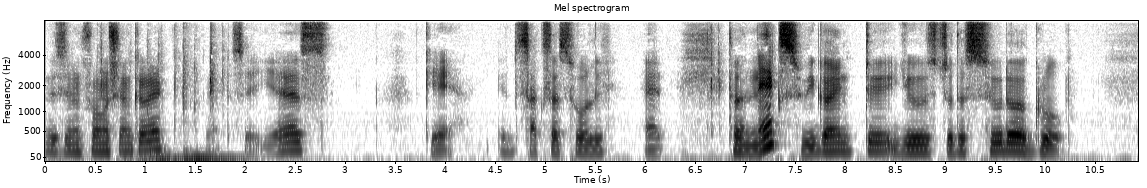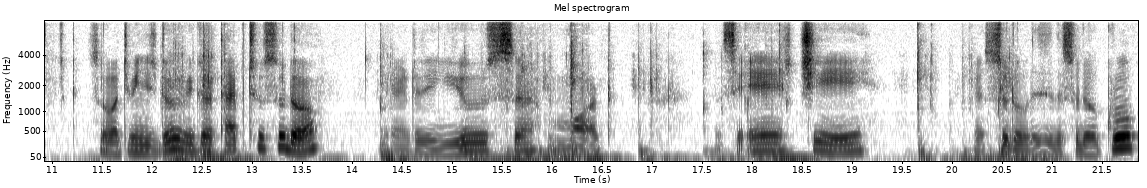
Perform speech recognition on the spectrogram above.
this information correct? We have to say yes. Okay it's successfully added. So next we're going to use to the sudo group. So what we need to do we go type to sudo we're going to use uh, mod. Let's say a g sudo this is the sudo group.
